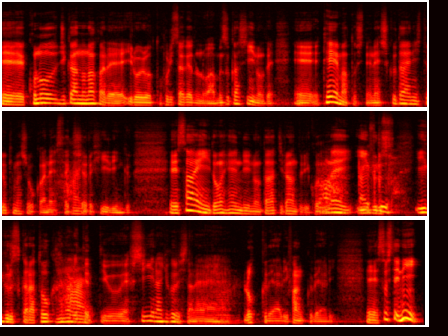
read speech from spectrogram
えー、この時間の中でいろいろと掘り下げるのは難しいので、えー、テーマとしてね宿題にしておきましょうかね。セクシャルヒーリング、はい、えー、3位ドン・ヘンリーの「ダーティ・ランドリー」これもねイーグルスイーグルスから遠く離れてっていう、ね、不思議な曲でしたね、ロックでありファンクであり、えー、そして2位、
